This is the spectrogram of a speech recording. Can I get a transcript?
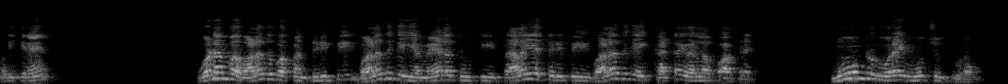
பிடிக்கிறேன். உடம்ப வலது பக்கம் திருப்பி வலது கைய மேல தூக்கி தலைய திருப்பி வலது கை கட்டை வரல பாக்குறேன் மூன்று முறை மூச்சில் தூடவும்.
